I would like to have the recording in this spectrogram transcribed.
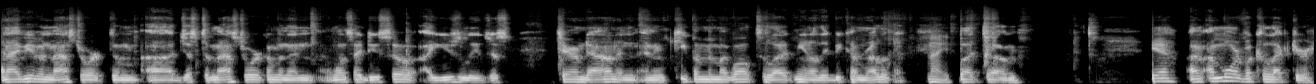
and I've even masterworked them uh, just to masterwork them. And then once I do so, I usually just tear them down and, and keep them in my vault till I, you know, they become relevant. Nice. But um, yeah, I'm, I'm more of a collector.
